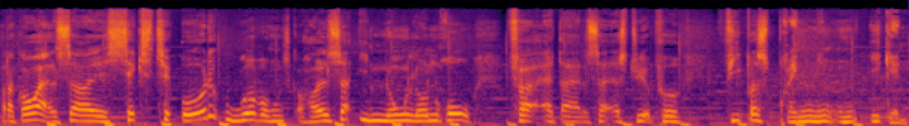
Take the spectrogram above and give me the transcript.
Og der går altså øh, 6-8 uger, hvor hun skal holde sig i nogenlunde ro, før at der altså er styr på fibersprængningen igen.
